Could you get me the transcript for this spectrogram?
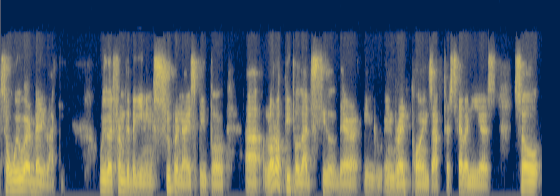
So we were very lucky. We got from the beginning super nice people, uh, a lot of people that's still there in, in red points after seven years. So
